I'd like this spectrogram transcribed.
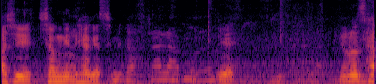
다시 정리를 해야겠습니다. 예. 이런 사그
